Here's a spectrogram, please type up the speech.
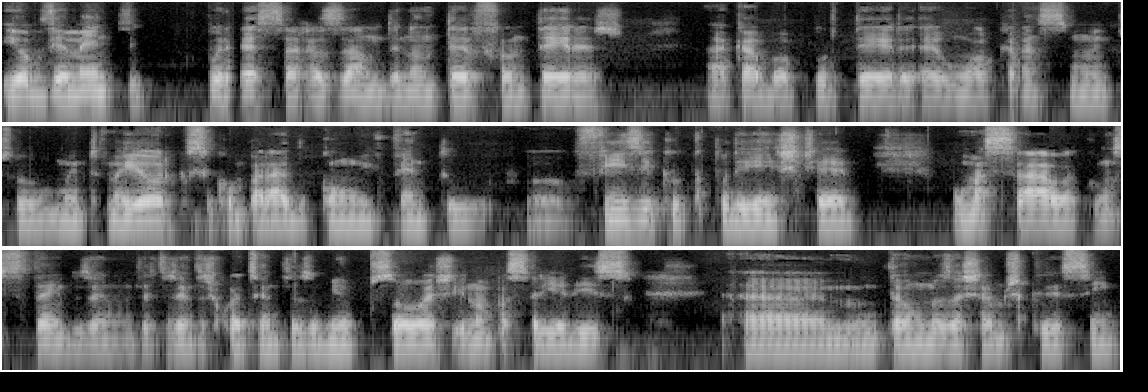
e obviamente por essa razão de não ter fronteiras, acaba por ter eh, um alcance muito, muito maior que se comparado com um evento eh, físico que poderia encher uma sala com 100, 200, 300, 400 mil pessoas e não passaria disso. Então nós achamos que sim,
